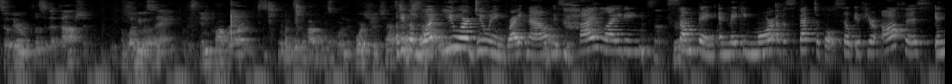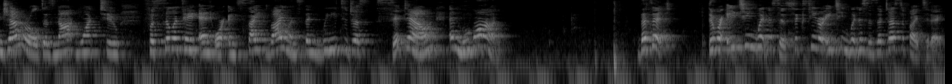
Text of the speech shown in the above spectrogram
So their implicit adoption of what he was saying, this improper chastise. Okay, but what you are doing right now is highlighting something and making more of a spectacle. So if your office in general does not want to facilitate or incite violence, then we need to just sit down and move on. That's it. There were 18 witnesses, 16 or 18 witnesses that testified today.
